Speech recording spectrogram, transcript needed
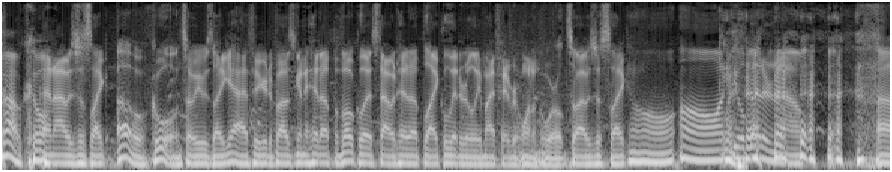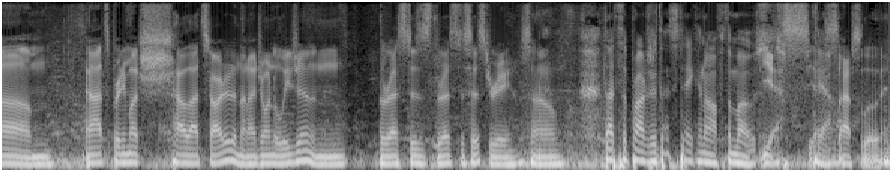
Oh, cool. And I was just like, oh, cool. And so he was like, yeah, I figured if I was going to hit up a vocalist, I would hit up like literally my favorite one in the world. So I was just like, oh, oh, I feel better now. um, and that's pretty much how that started. And then I joined Allegaeon and the rest is the rest is history. So That's the project that's taken off the most. yes, yes, Yeah. absolutely,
